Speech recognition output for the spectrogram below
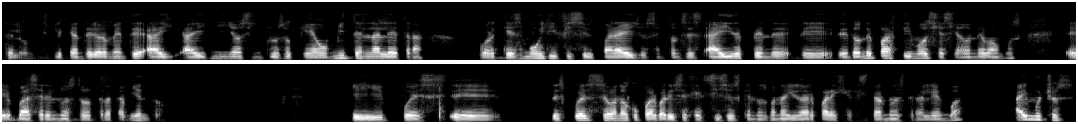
te lo expliqué anteriormente, hay, hay niños incluso que omiten la letra porque es muy difícil para ellos. Entonces ahí depende de, de dónde partimos y hacia dónde vamos, eh, va a ser el nuestro tratamiento. Y pues eh, después se van a ocupar varios ejercicios que nos van a ayudar para ejercitar nuestra lengua. Hay muchos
